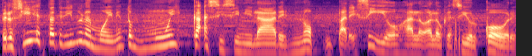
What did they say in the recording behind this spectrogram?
Pero sí está teniendo unos movimientos muy casi similares, no parecidos a lo, que ha sido el cobre.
